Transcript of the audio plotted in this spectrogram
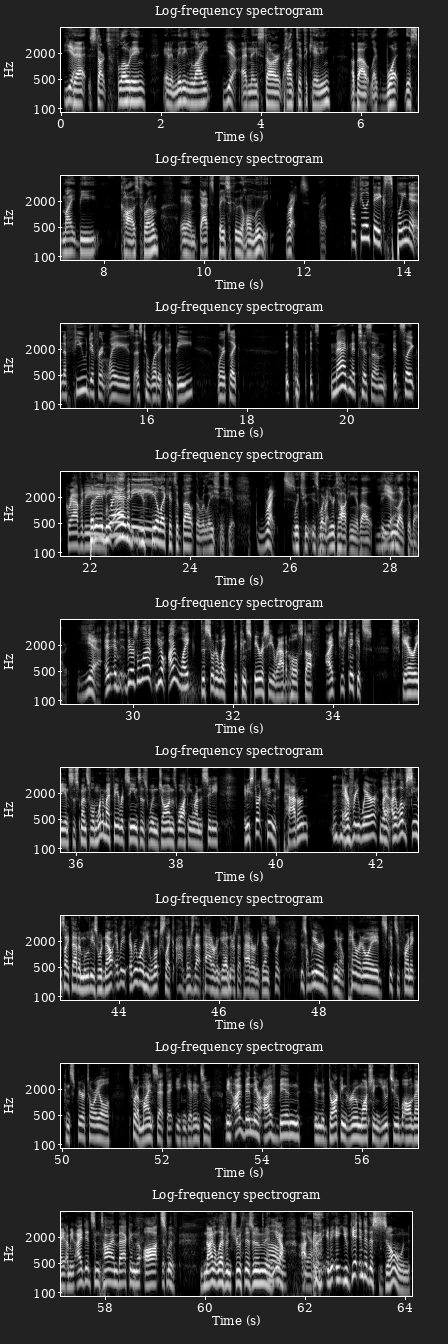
Yeah. that starts floating and emitting light, yeah. and they start pontificating about like what this might be caused from, and that's basically the whole movie. Right. Right. I feel like they explain it in a few different ways as to what it could be, where it's like, it could, it's magnetism. It's like, Gravity. But in the end, you feel like it's about the relationship, right. which is what Right. you're talking about that Yeah. you liked about it. Yeah, and, and there's a lot of you know I like the sort of like the conspiracy rabbit hole stuff. I just think it's scary and suspenseful. And one of my favorite scenes is when John is walking around the city, and he starts seeing this pattern everywhere. Yeah. I, I love scenes like that in movies where now every everywhere he looks like ah, there's that pattern again. There's that pattern again. It's like this weird you know paranoid, schizophrenic, conspiratorial sort of mindset that you can get into. I mean, I've been there. I've been in the darkened room watching YouTube all night. I mean, I did some time back in the aughts with 9/11 truthism, and you know, Oh, I- yeah. and it, you get into this zone.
